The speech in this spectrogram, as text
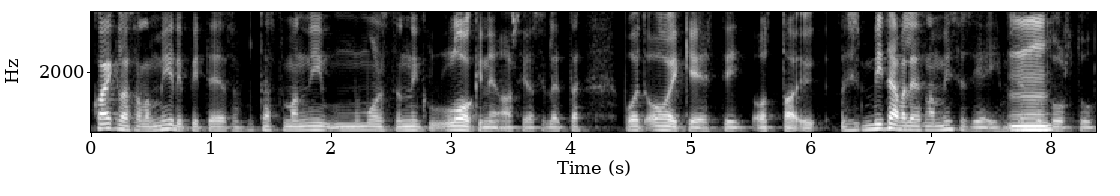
kaikilla saa olla mielipiteensä, mutta tästä mä on niin, mun mielestä on niinku looginen asia sille, että voit oikeasti ottaa, y- siis mitä väliä sanoa, missä siihen ihmiseen mm. tutustuu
